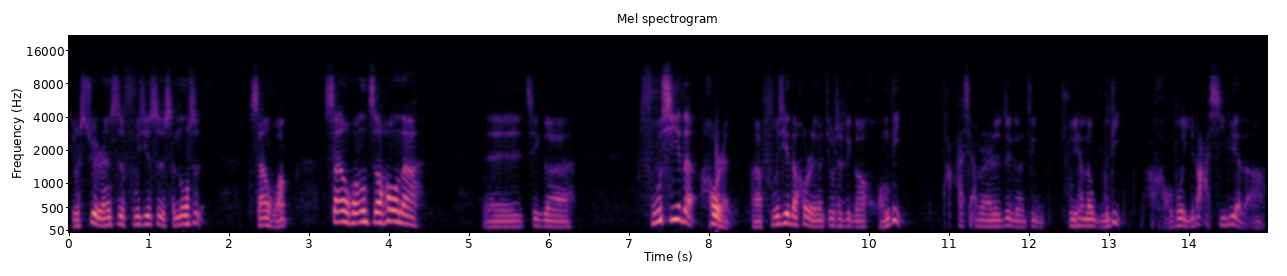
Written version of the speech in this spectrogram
就是虽然是伏羲氏、神农氏。三皇，三皇之后呢，呃，这个伏羲的后人啊，伏羲的后人呢，就是这个黄帝，他下边的这个就出现了五帝，好多一大系列的啊，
